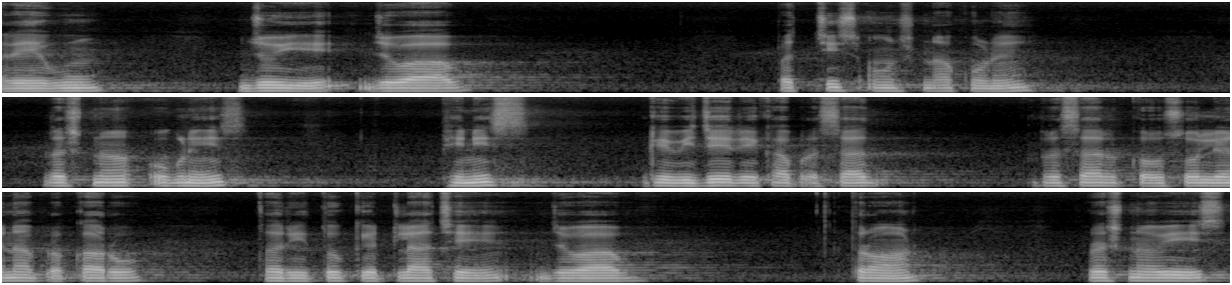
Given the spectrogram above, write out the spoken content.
રહેવું જોઈએ? જવાબ, પચીસ અંશના ખૂણે. પ્રશ્ન ઓગણીસ. ફિનિશ કે વિજય રેખા પ્રસાદ, પ્રસાર કૌશલ્યના પ્રકારો રીતો કેટલા છે? જવાબ ત્રણ. પ્રશ્ન વીસ.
